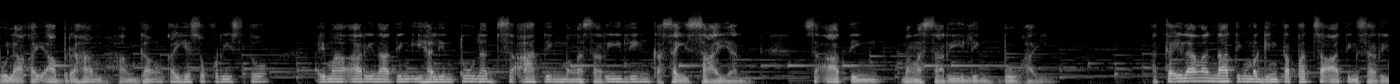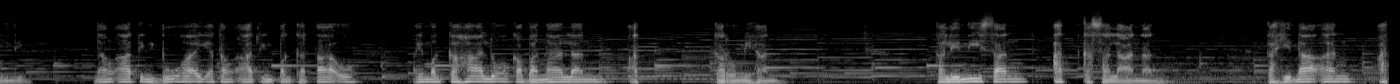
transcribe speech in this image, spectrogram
mula kay Abraham hanggang kay Heso Kristo ay maaari nating ihalin tulad sa ating mga sariling kasaysayan, sa ating mga sariling buhay. At kailangan nating maging tapat sa ating sarili na ang ating buhay at ang ating pagkatao ay magkahalong kabanalan at karumihan, kalinisan at kasalanan kahinaan at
